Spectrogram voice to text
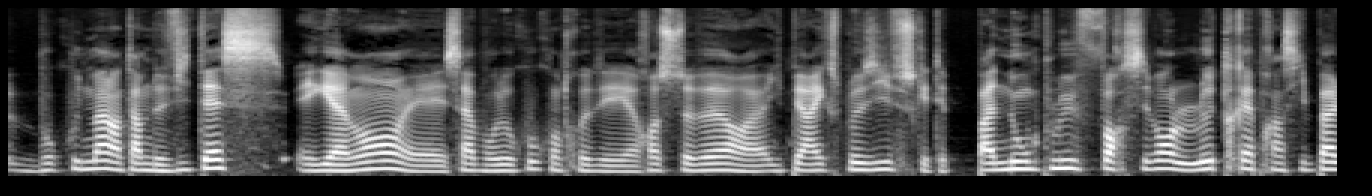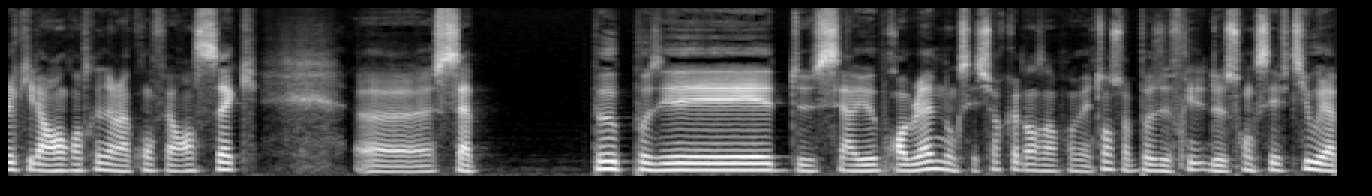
beaucoup de mal en termes de vitesse également, et ça pour le coup contre des receveurs hyper explosifs, ce qui n'était pas non plus forcément le trait principal qu'il a rencontré dans la conférence sec, ça peut poser de sérieux problèmes. Donc c'est sûr que dans un premier temps, sur le poste de, strong safety où il a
